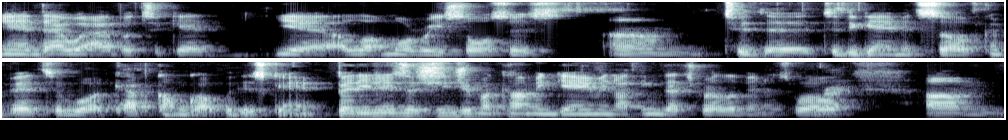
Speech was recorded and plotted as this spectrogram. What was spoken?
and they were able to get yeah a lot more resources um, to the to the game itself compared to what Capcom got with this game. But it is a Shinji Mikami game, and I think that's relevant as well, right. um,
